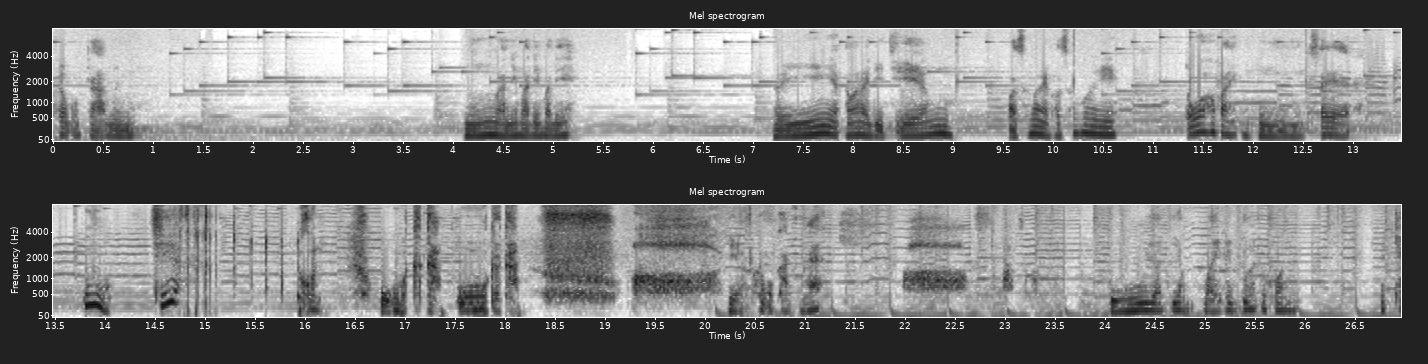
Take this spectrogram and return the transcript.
เริ่มโอกาสหนึ่งอืมมาดิมาดิมาดิเฮ้ยเอาอะไรดีเจมขอสักหน่อยขอสักหน่อยโอ้เข้าไปอือหือแซ่อู้เชี่ยทุกคนโอ้กะกะโอ้กะกะอ๋อเดี๋ยวเพิ่มโอกาสนแล้วอ๋อโอ้ยอดเยี่ยมไหวเพริบด้วยทุกคนโอเค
